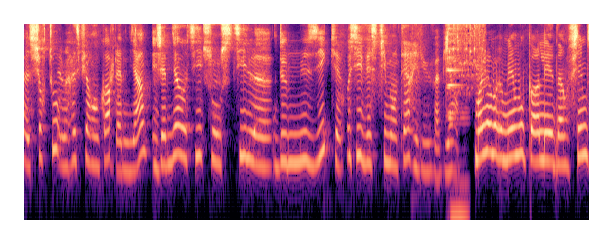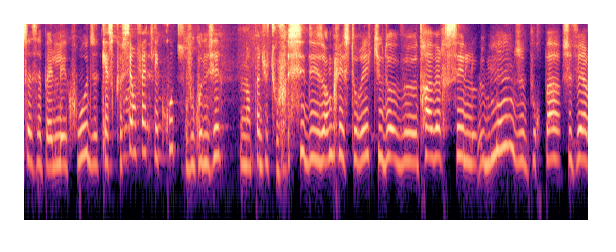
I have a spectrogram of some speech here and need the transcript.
Euh, surtout, elle respire encore, je l'aime bien. Et j'aime bien aussi son style euh, de musique, aussi vestimentaire, il lui va bien. Moi, j'aimerais bien vous parler d'un film, ça s'appelle Les Croods. Qu'est-ce que c'est en fait les croûtes Vous connaissez? Non, pas du tout. C'est des hommes préhistoriques qui doivent euh, traverser le monde pour pas se faire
